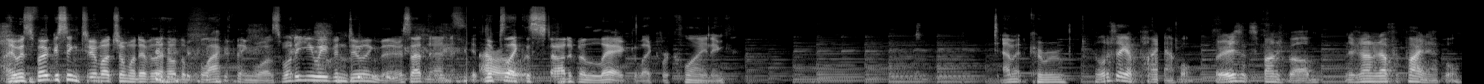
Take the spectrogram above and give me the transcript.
I was focusing too much on whatever the hell the black thing was. What are you even doing there? Is that an? It looks like the start of a leg, like reclining. Damn it, Karoo. It looks like a pineapple, but it isn't SpongeBob. There's not enough for pineapple.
